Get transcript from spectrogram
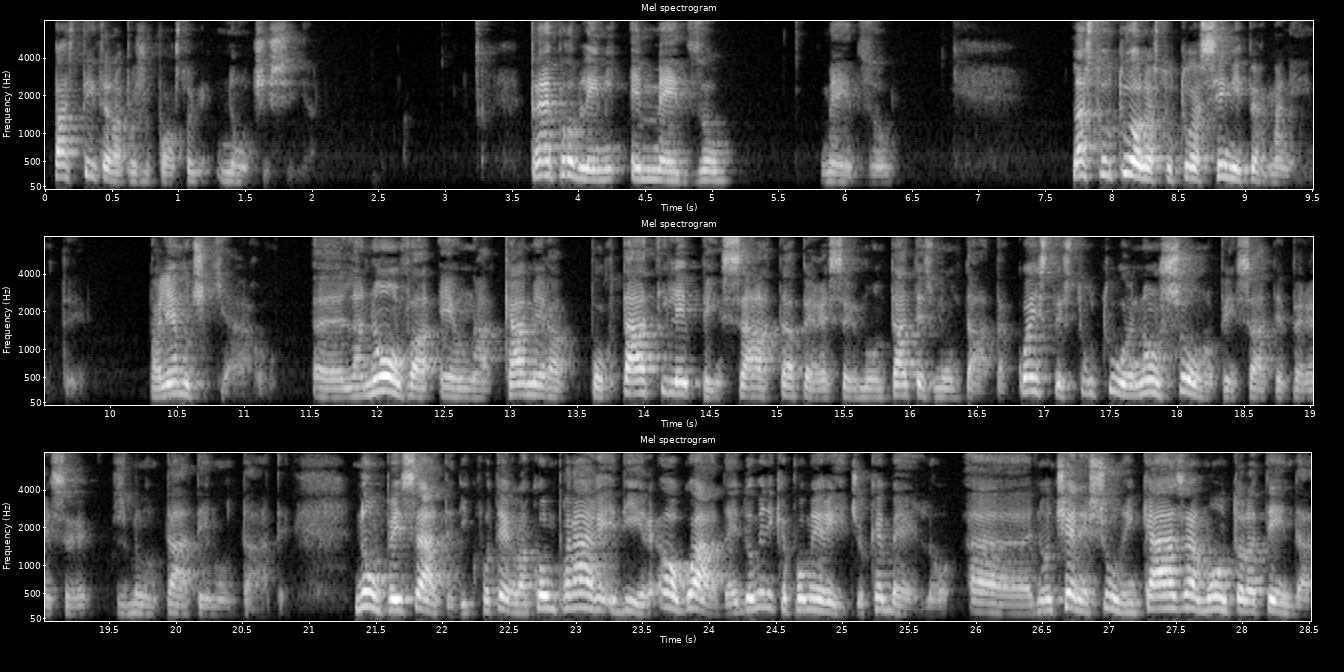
Partite dal presupposto che non ci sia. Tre problemi e mezzo mezzo. La struttura è una struttura semipermanente, parliamoci chiaro. Eh, la Nova è una camera portatile pensata per essere montata e smontata. Queste strutture non sono pensate per essere smontate e montate. Non pensate di poterla comprare e dire oh guarda è domenica pomeriggio, che bello, eh, non c'è nessuno in casa, monto la tenda,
